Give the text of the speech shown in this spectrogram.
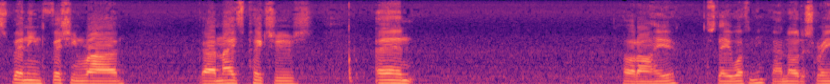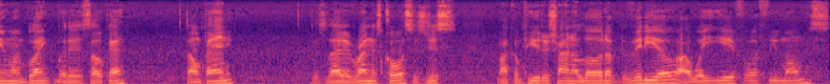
spinning fishing rod. Got nice pictures, and hold on here. Stay with me. I know the screen went blank, but it's okay. Don't panic. Just let it run its course. It's just my computer trying to load up the video. I'll wait here for a few moments.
